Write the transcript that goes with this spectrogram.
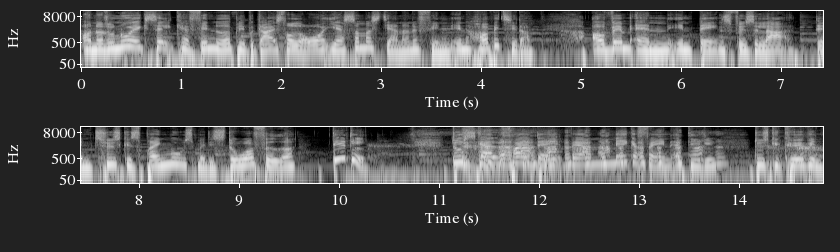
Og når du nu ikke selv kan finde noget at blive begejstret over, ja, så må stjernerne finde en hobby til dig. Og hvem anden end dagens fødselar, den tyske springmus med de store fødder, Dittel. Du skal fra i dag være mega fan af Dittel. Du skal købe en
